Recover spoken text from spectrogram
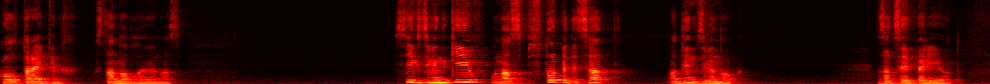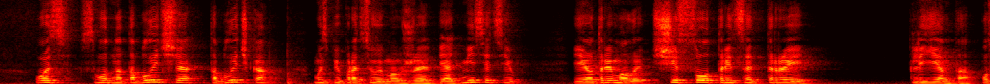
tracking встановлений у нас. Всіх дзвінків у нас 151 дзвінок за цей період. Ось сводна табличка. табличка. Ми співпрацюємо вже 5 місяців і отримали 633 клієнта по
